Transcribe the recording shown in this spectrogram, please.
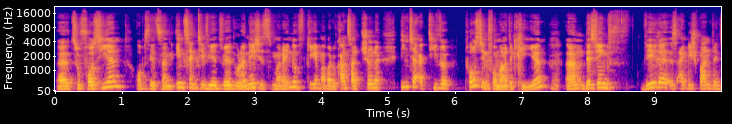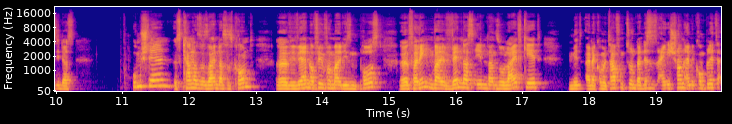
äh, zu forcieren. Ob es jetzt dann incentiviert wird oder nicht, ist mal dahingegeben, aber du kannst halt schöne interaktive Posting-Formate kreieren. Mhm. Ähm, deswegen wäre es eigentlich spannend, wenn sie das umstellen. Es kann also sein, dass es kommt. Äh, wir werden auf jeden Fall mal diesen Post äh, verlinken, weil wenn das eben dann so live geht mit einer Kommentarfunktion, dann ist es eigentlich schon eine komplette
